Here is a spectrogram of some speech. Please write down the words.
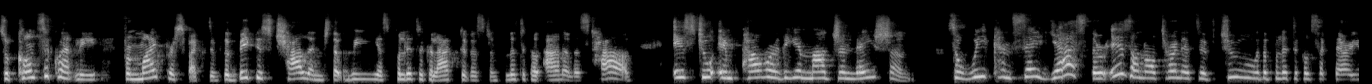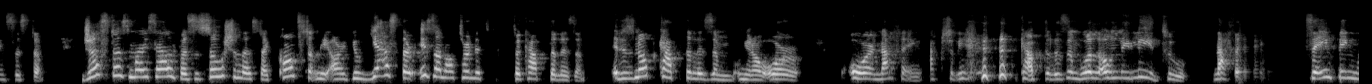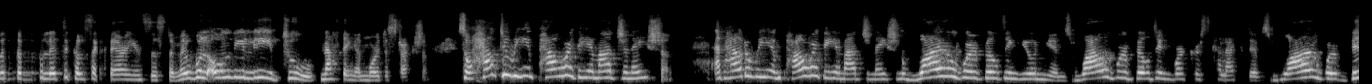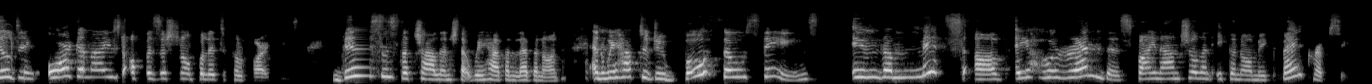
So, consequently, from my perspective, the biggest challenge that we as political activists and political analysts have is to empower the imagination. So we can say, yes, there is an alternative to the political sectarian system. Just as myself, as a socialist, I constantly argue, yes, there is an alternative to capitalism. It is not capitalism, you know, or or nothing. Actually, capitalism will only lead to nothing. Same thing with the political sectarian system. It will only lead to nothing and more destruction. So, how do we empower the imagination? And how do we empower the imagination while we're building unions, while we're building workers' collectives, while we're building organized oppositional political parties? This is the challenge that we have in Lebanon. And we have to do both those things in the midst of a horrendous financial and economic bankruptcy,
